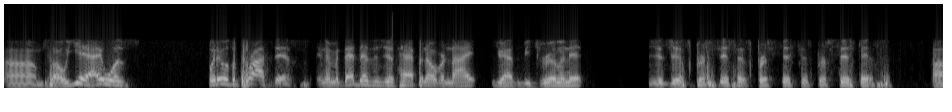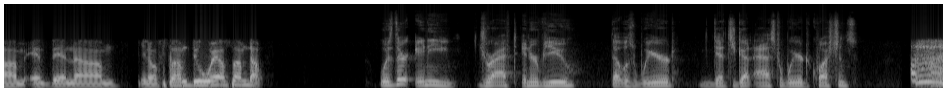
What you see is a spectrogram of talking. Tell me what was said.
Um, so yeah, it was, but it was a process, and I mean that doesn't just happen overnight. You have to be drilling it, just just persistence, persistence, persistence, um, and then um, you know some do well, some don't. Was there any draft interview that was weird? That you got asked weird questions? Uh,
